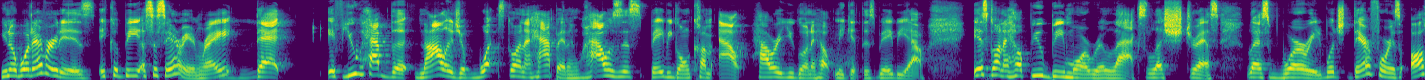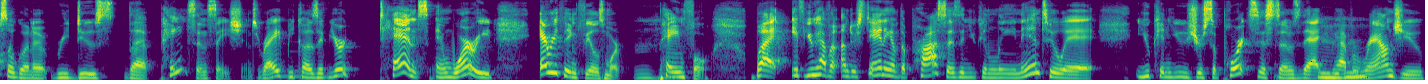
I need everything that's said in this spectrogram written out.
you know whatever it is, it could be a cesarean, right? Mm-hmm. That if you have the knowledge of what's going to happen and how is this baby going to come out, how are you going to help me get this baby out? It's going to help you be more relaxed, less stressed, less worried, which therefore is also going to reduce the pain sensations, right? Mm-hmm. Because if you're tense and worried, everything feels more mm-hmm. painful. But if you have an understanding of the process and you can lean into it, you can use your support systems that you have mm-hmm. around you.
